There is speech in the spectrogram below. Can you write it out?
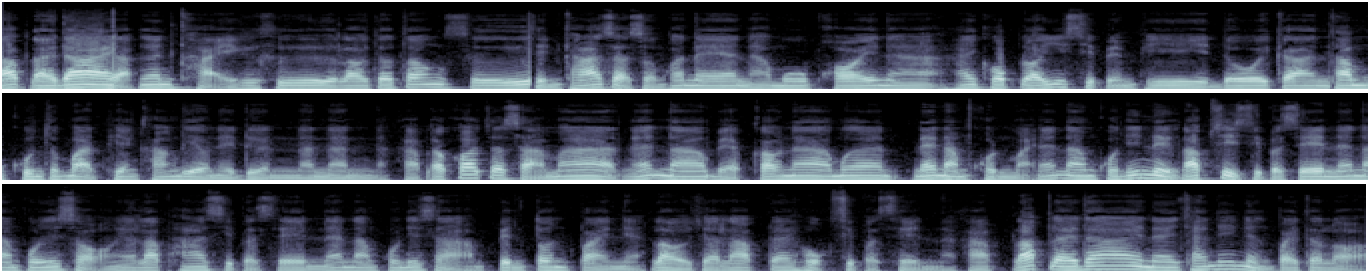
รับรายได้จากเงื่อนไขก็คือเราจะต้องซื้อสินค้าสะสมคะแนนนะมูพอยต์นะให้ครบ 120 MP โดยการทำคุณสมบัติเพียงครั้งเดียวในเดือนนั้นๆนะครับแล้วก็จะสามารถแนะนำแบบก้าวหน้าเมื่อแนะนำคนใหม่ แนะนำคนที่ 1 รับ 40%แนะนำคนที่2เนี่ยรับ 50%แนะนำคนที่ 3 เป็นต้นไปเนี่ยเราจะรับได้ 60%นะครับรับรายได้ในชั้นที่ 1 ไปตลอด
